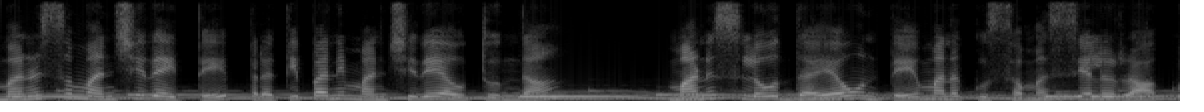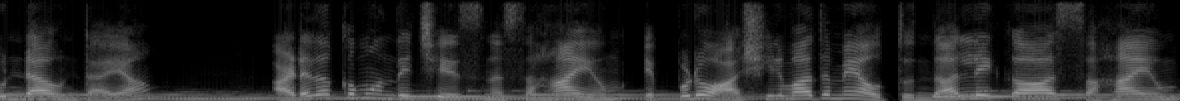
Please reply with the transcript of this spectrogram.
మనసు మంచిదైతే ప్రతి పని మంచిదే అవుతుందా? మనసులో దయ ఉంటే మనకు సమస్యలు రాకుండా ఉంటాయా? అడగక ముందే చేసిన సహాయం ఎప్పుడూ ఆశీర్వాదమే అవుతుందా? లేక ఆ సహాయం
